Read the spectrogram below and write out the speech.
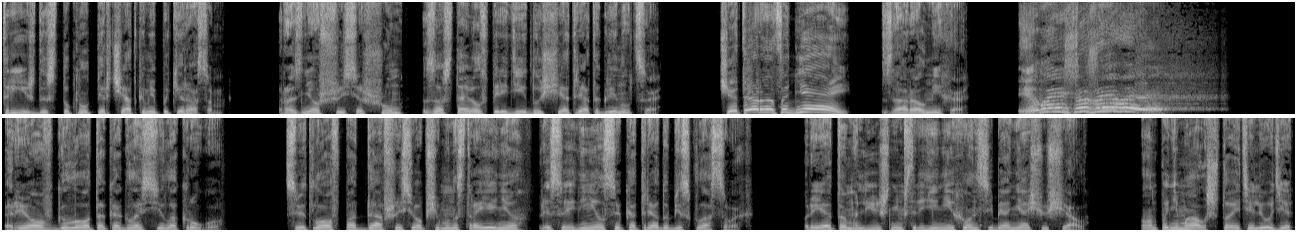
трижды стукнул перчатками по керасам. Разнесшийся шум заставил впереди идущий отряд оглянуться. «Четырнадцать дней!» — заорал Миха. «И мы еще живы!» Рев глоток огласил округу. Светлов, поддавшись общему настроению, присоединился к отряду бесклассовых. При этом лишним среди них он себя не ощущал. Он понимал, что эти люди,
